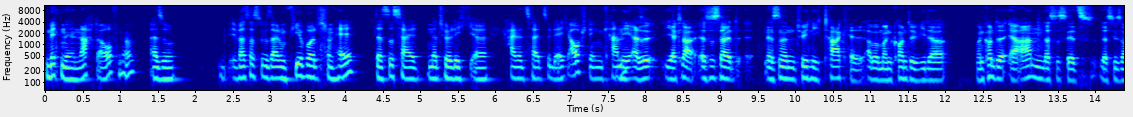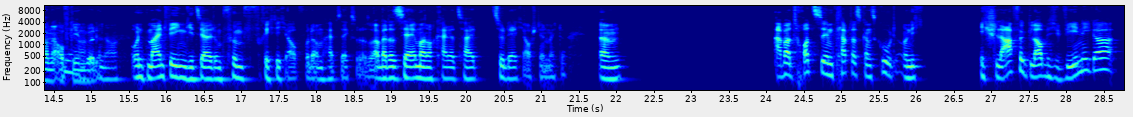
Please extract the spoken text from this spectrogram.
mitten in der Nacht auf, ne? Also, was hast du gesagt, um vier wurde es schon hell? Das ist halt natürlich äh, keine Zeit, zu der ich aufstehen kann. Nee, also, ja klar, es ist halt, es ist natürlich nicht taghell, aber man konnte wieder, man konnte erahnen, dass es jetzt, dass die Sonne aufgehen ja, würde. Genau. Und meinetwegen geht sie halt um fünf richtig auf oder um halb sechs oder so. Aber das ist ja immer noch keine Zeit, zu der ich aufstehen möchte. Ähm, aber trotzdem klappt das ganz gut. Und ich, ich schlafe, glaube ich, weniger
